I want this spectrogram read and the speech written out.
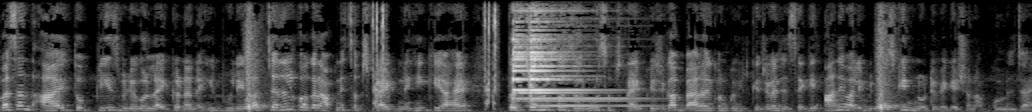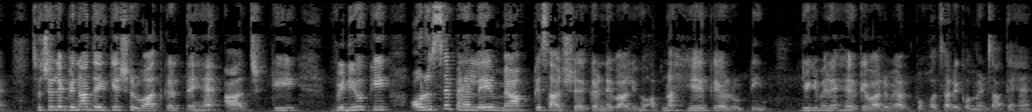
पसंद आए तो प्लीज़ वीडियो को लाइक करना नहीं भूलेगा चैनल को अगर आपने सब्सक्राइब नहीं किया है तो चैनल को ज़रूर सब्सक्राइब कीजिएगा बेल आइकन को हिट कीजिएगा, जिससे कि आने वाली वीडियोस की नोटिफिकेशन आपको मिल जाए। तो चलिए, बिना देर के शुरुआत करते हैं आज की वीडियो की, और उससे पहले मैं आपके साथ शेयर करने वाली हूँ अपना हेयर केयर रूटीन क्योंकि मेरे हेयर के बारे में यार बहुत सारे कमेंट्स आते हैं।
